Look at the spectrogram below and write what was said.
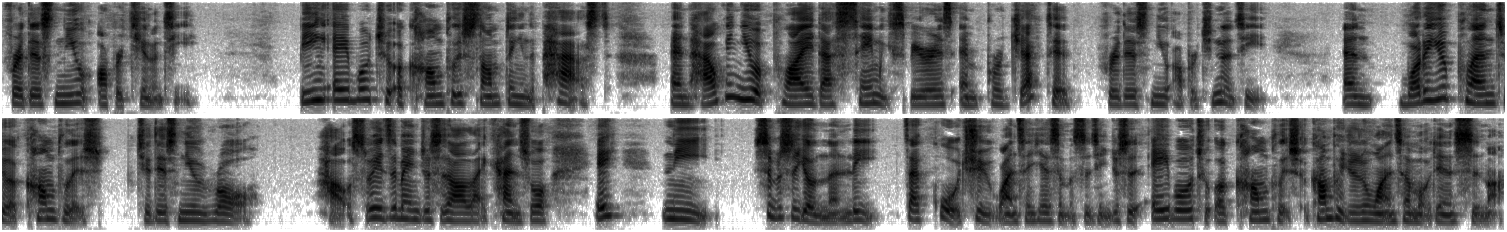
for this new opportunity being able to accomplish something in the past, and how can you apply that same experience and project it for this new opportunity? And what do you plan to accomplish to this new role? 好，所以这边就是要来看说，哎，你是不是有能力在过去完成一些什么事情，就是 able to accomplish，accomplish 就是完成某件事嘛。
